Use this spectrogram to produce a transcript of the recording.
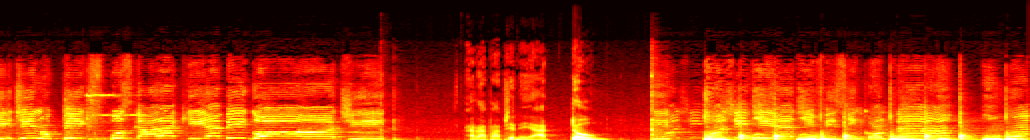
Pedindo pix pros cara que é bigode. အဲ့ဒါဘာဖြစ်နေရတုံး Hoje em dia é difícil encontrar uma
